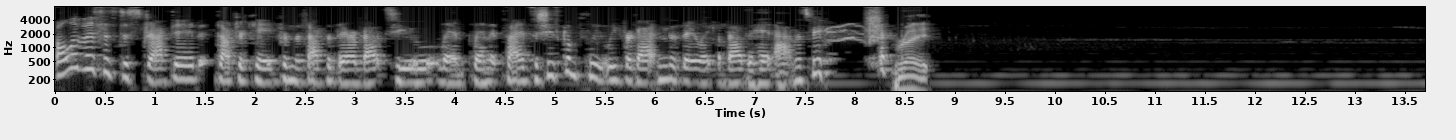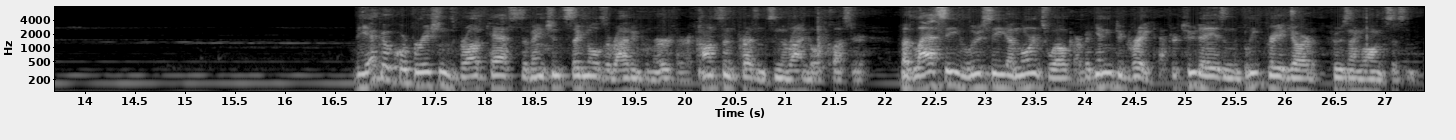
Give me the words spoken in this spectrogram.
all of this has distracted Dr. Cade from the fact that they're about to land planet side. So she's completely forgotten that they're like about to hit atmosphere. right. The Echo Corporation's broadcasts of ancient signals arriving from Earth are a constant presence in the Rheingold cluster. But Lassie, Lucy, and Lawrence Welk are beginning to grate after two days in the bleak graveyard of the Fuzang Long system.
